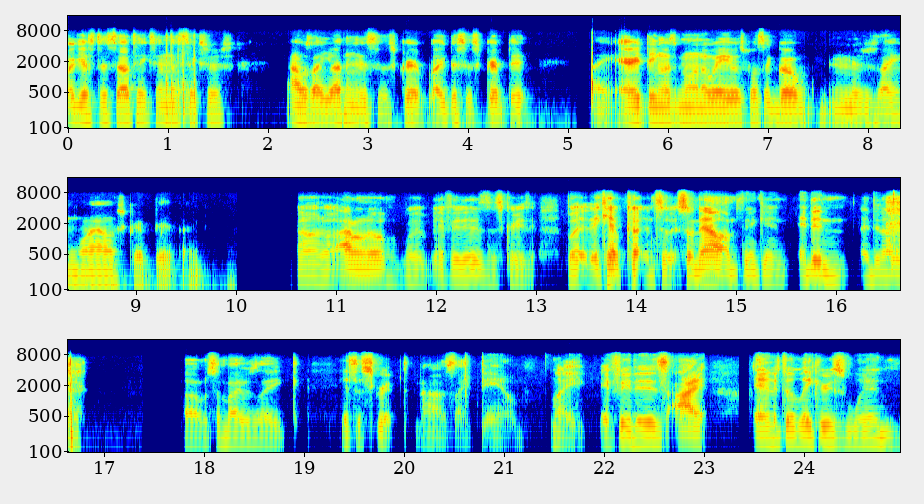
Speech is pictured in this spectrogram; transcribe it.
against the Celtics and the Sixers, I was like, yo, I think this is a script. Like this is scripted. Like everything was going the way it was supposed to go, and it's just like wow, scripted. Like, I don't know. I don't know, but if it is, it's crazy. But they kept cutting to it. So now I'm thinking, and then and then I was, um, somebody was like, "It's a script," and I was like, "Damn!" Like if it is, I, and if the Lakers win,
